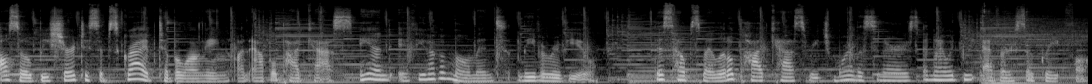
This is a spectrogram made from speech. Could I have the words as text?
Also, be sure to subscribe to Belonging on Apple Podcasts, and if you have a moment, leave a review. This helps my little podcast reach more listeners, and I would be ever so grateful.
